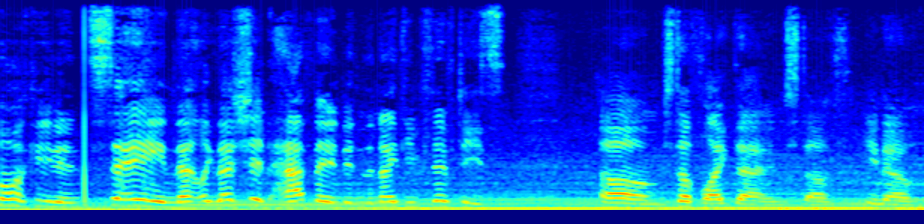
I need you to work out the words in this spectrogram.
fucking insane that like that shit happened in the 1950s, um, stuff like that and stuff, you know.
